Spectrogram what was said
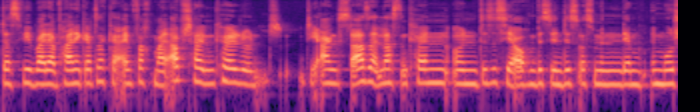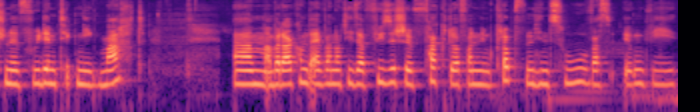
dass wir bei der Panikattacke einfach mal abschalten können und die Angst da sein lassen können. Und das ist ja auch ein bisschen das, was man in der Emotional Freedom Technik macht. Ähm, aber da kommt einfach noch dieser physische Faktor von dem Klopfen hinzu, was irgendwie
